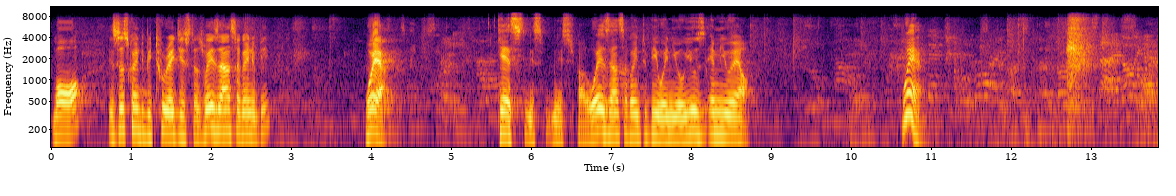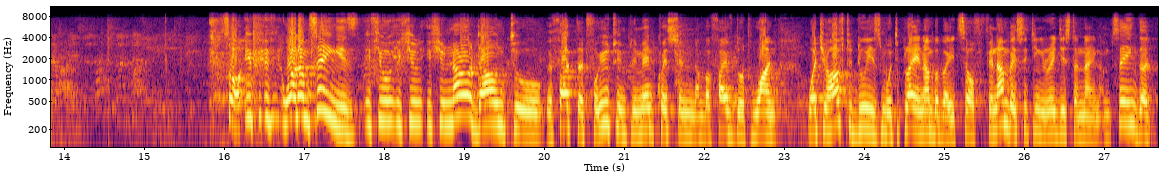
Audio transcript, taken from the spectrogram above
more, it's just going to be two registers. Where is the answer going to be? Where? Yes, Miss, Miss Chipalo. Where is the answer going to be when you use MUL? Where? So if, if, what I'm saying is, if you, if, you, if you narrow down to the fact that for you to implement question number 5.1, what you have to do is multiply a number by itself. If a number is sitting in register 9, I'm saying that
